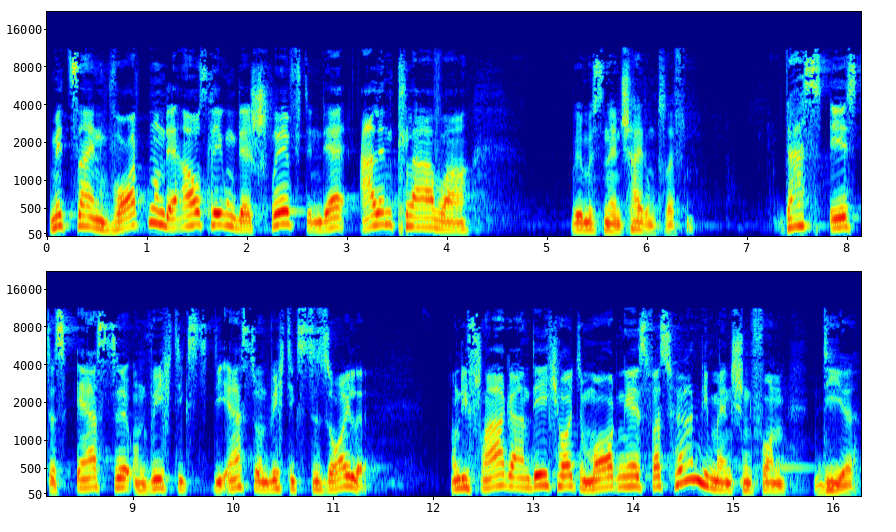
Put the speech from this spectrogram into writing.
mit seinen Worten und der Auslegung der Schrift, in der allen klar war, wir müssen eine Entscheidung treffen. Das ist das erste und wichtigste, die erste und wichtigste Säule. Und die Frage an dich heute Morgen ist, was hören die Menschen von dir?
